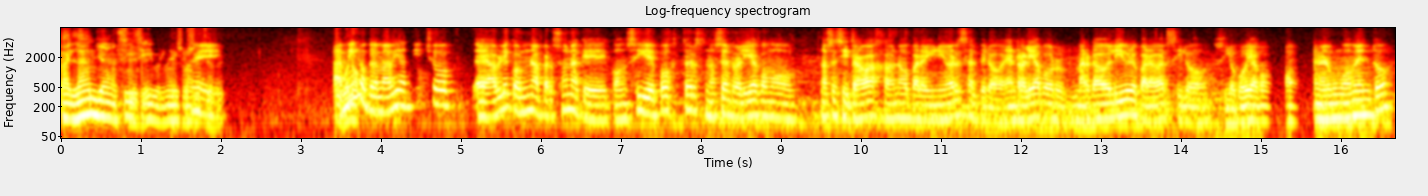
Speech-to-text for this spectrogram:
Tailandia, sí, sí, Brunei, claro. sitios. A Y mí bueno, lo que me habían dicho, eh, hablé con una persona que consigue pósters, no sé en realidad cómo, no sé si trabaja o no para Universal, pero en realidad por Mercado Libre para ver si lo, si lo podía comprar en algún momento.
